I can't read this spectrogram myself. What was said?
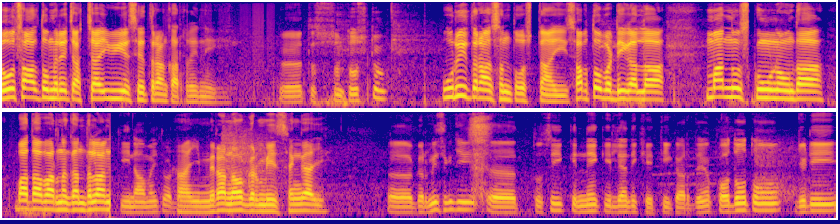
2 ਸਾਲ ਤੋਂ ਮੇਰੇ ਚਾਚਾ ਜੀ ਵੀ ਇਸੇ ਤਰ੍ਹਾਂ ਕਰ ਰਹੇ ਨੇ ਜੀ। ਤੁਸੀਂ ਸੰਤੁਸ਼ਟ ਹੋ? ਪੂਰੀ ਤਰ੍ਹਾਂ ਸੰਤੁਸ਼ਟ ਹਾਂ ਜੀ। ਸਭ ਤੋਂ ਵੱਡੀ ਗੱਲ ਆ ਮਨ ਨੂੰ ਸਕੂਨ ਆਉਂਦਾ ਵਾਤਾਵਰਨ ਗੰਦਲਾ ਕੀ ਨਾਮ ਹੈ ਜੀ ਤੁਹਾਡਾ? ਹਾਂਜੀ ਮੇਰਾ ਨਾਮ ਗੁਰਮੀਤ ਸਿੰਘ ਆ ਜੀ। ਗੁਰਮੀਤ ਸਿੰਘ ਜੀ ਤੁਸੀਂ ਕਿੰਨੇ ਕਿੱਲਿਆਂ ਦੀ ਖੇਤੀ ਕਰਦੇ ਹੋ? ਕਦੋਂ ਤੋਂ ਜਿਹੜੀ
